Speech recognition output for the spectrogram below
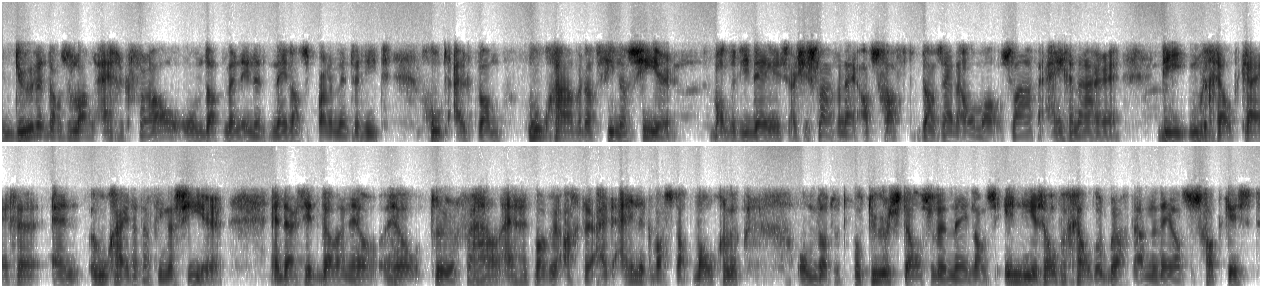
duurde het dan zo lang? Eigenlijk vooral omdat men in het Nederlandse parlement er niet goed uitkwam. Hoe gaan we dat financieren? Want het idee is, als je slavernij afschaft, dan zijn er allemaal slaven-eigenaren die moeten geld krijgen. En hoe ga je dat dan financieren? En daar zit wel een heel, heel treurig verhaal eigenlijk wel weer achter. Uiteindelijk was dat mogelijk omdat het cultuurstelsel in Nederlands-Indië zoveel geld opbracht aan de Nederlandse schatkist,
